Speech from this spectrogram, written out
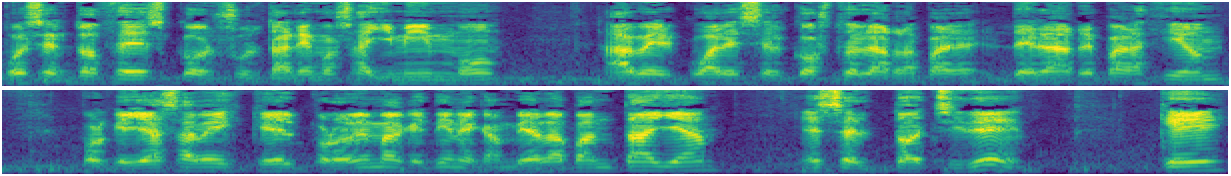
pues entonces consultaremos allí mismo a ver cuál es el costo de la, de la reparación, porque ya sabéis que el problema que tiene cambiar la pantalla es el Touch ID, que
